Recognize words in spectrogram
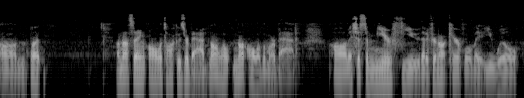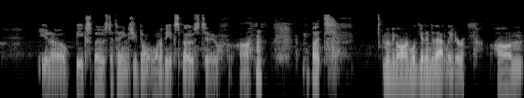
Um, but I'm not saying all otakus are bad. Not all, not all of them are bad. Um, it's just a mere few that if you're not careful, that you will, you know, be exposed to things you don't want to be exposed to. Uh, but moving on, we'll get into that later. Um,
